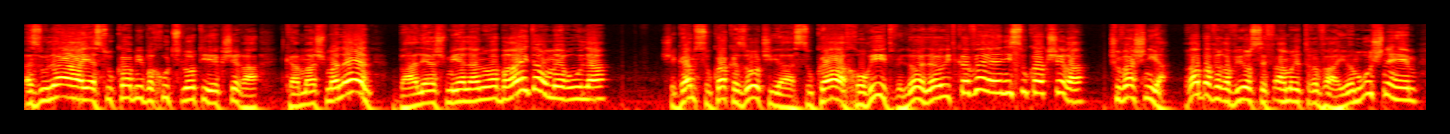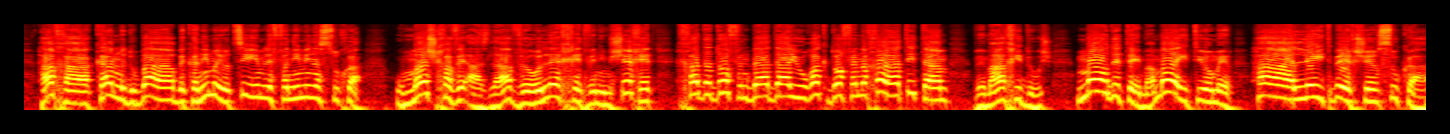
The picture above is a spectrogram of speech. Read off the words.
אז אולי הסוכה מבחוץ לא תהיה כשרה, כמה שמלן, בא להשמיע לנו הברייתא, אומר אולה. שגם סוכה כזאת שהיא הסוכה האחורית ולא אלוהו התכוון, היא סוכה כשרה. תשובה שנייה, רבא ורבי יוסף אמרת רבי, אמרו שניהם, הכה, כאן מדובר בקנים היוצאים לפנים מן הסוכה. ומשכה ואזלה, והולכת ונמשכת, חד הדופן בעדיו, רק דופן אחת איתם. ומה החידוש? מה עוד אתמה? מה הייתי אומר? הלית בהכשר סוכה?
